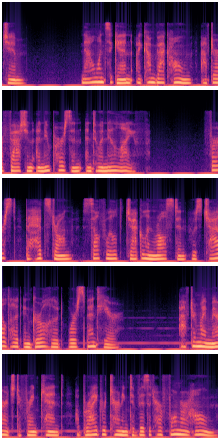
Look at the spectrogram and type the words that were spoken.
Jim. Now once again I come back home after a fashion a new person and to a new life. First, the headstrong, self willed Jacqueline Ralston, whose childhood and girlhood were spent here. After my marriage to Frank Kent, a bride returning to visit her former home.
